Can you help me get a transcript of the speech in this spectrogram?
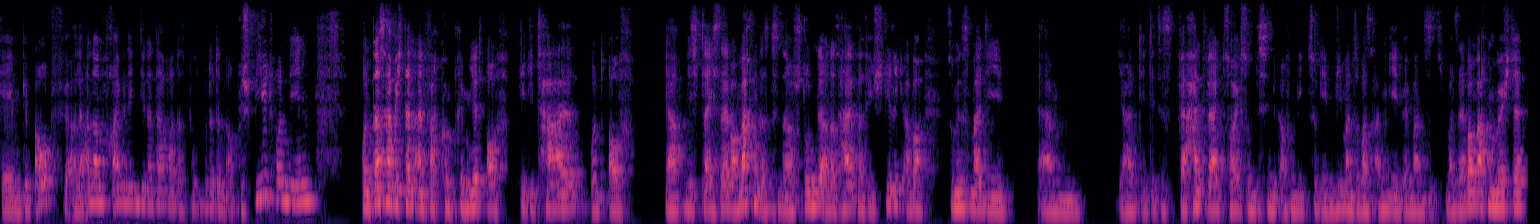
Game gebaut für alle anderen Freiwilligen, die dann da waren. Das wurde dann auch gespielt von denen. Und das habe ich dann einfach komprimiert auf digital und auf, ja, nicht gleich selber machen. Das ist in einer Stunde, anderthalb natürlich schwierig, aber zumindest mal die, ähm, ja, die, die, das Handwerkzeug so ein bisschen mit auf den Weg zu geben, wie man sowas angeht, wenn man es mal selber machen möchte.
